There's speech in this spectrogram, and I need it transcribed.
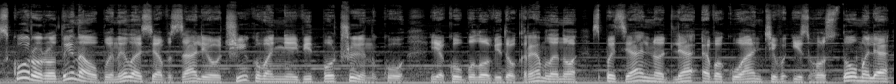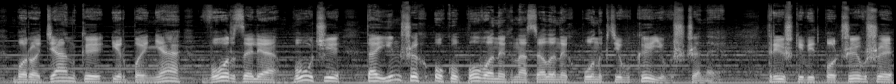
Скоро родина опинилася в залі очікування й відпочинку, яку було відокремлено спеціально для евакуантів із Гостомеля, Бородянки, Ірпеня, Ворзеля, Бучі та інших окупованих населених пунктів Київщини. Трішки відпочивши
